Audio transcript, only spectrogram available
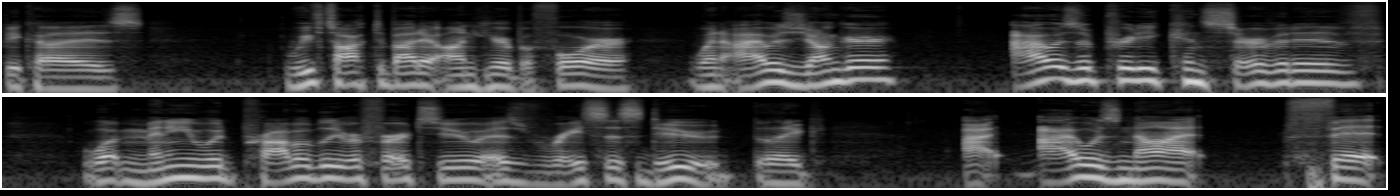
because we've talked about it on here before. When I was younger, I was a pretty conservative, what many would probably refer to as racist dude. Like I I was not fit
